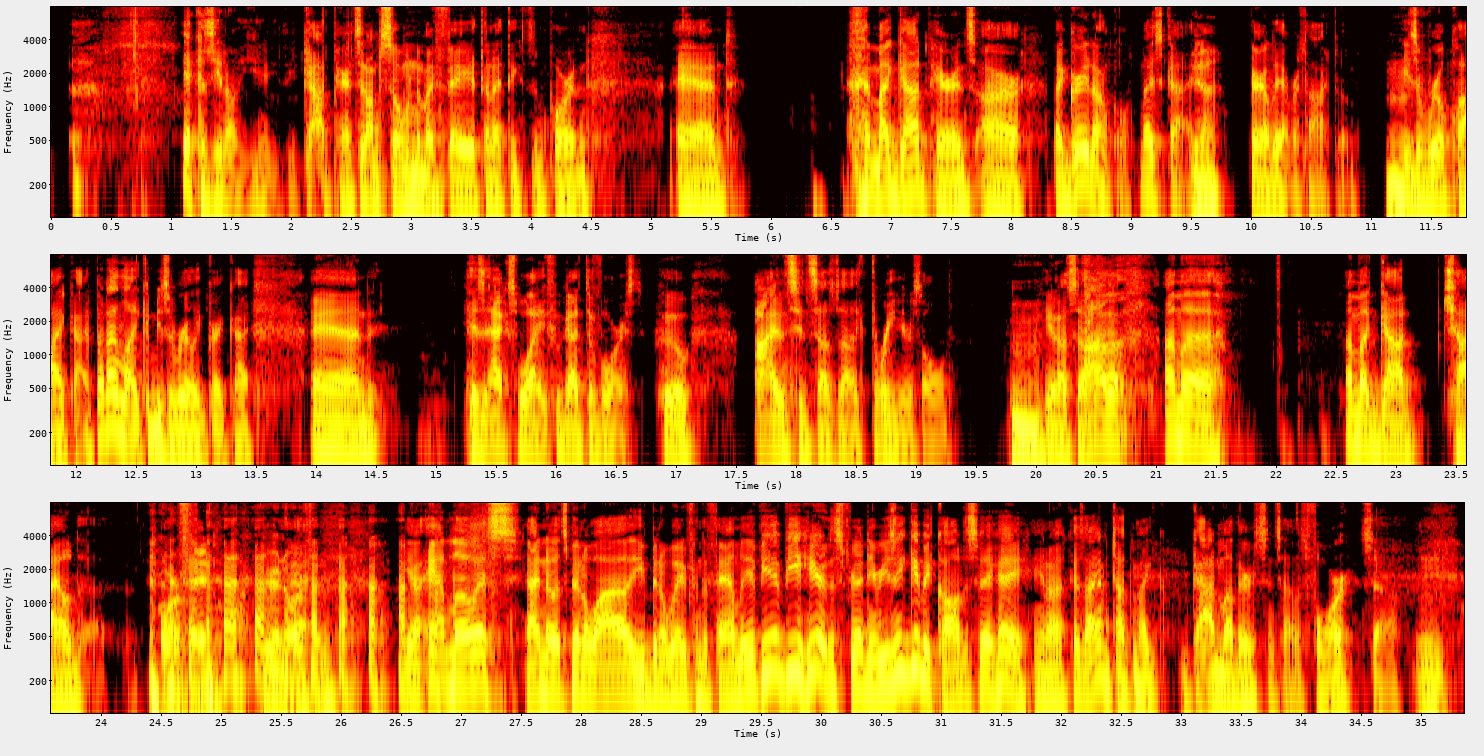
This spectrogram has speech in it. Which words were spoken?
Yeah, because you know, you, you godparents, and I'm so into my faith, and I think it's important. And my godparents are my great uncle, nice guy. Yeah. barely ever talk to him. Mm. He's a real quiet guy, but I like him. He's a really great guy. And his ex-wife, who got divorced, who I haven't seen since I was like three years old. Hmm. You know, so I'm a, I'm a, I'm a godchild orphan. You're an orphan. you know, Aunt Lois, I know it's been a while. You've been away from the family. If you if you hear this for any reason, give me a call. Just be like, hey, you know, because I haven't talked to my godmother since I was four. So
